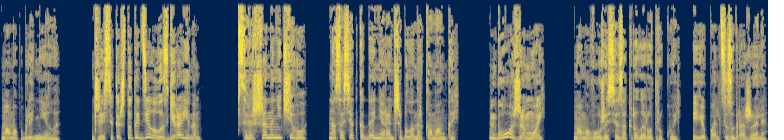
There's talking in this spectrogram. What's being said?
Мама побледнела. «Джессика, что ты делала с героином?» «Совершенно ничего. Но соседка Дэнни раньше была наркоманкой». «Боже мой!» Мама в ужасе закрыла рот рукой. Ее пальцы задрожали.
